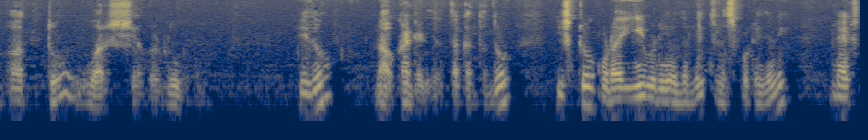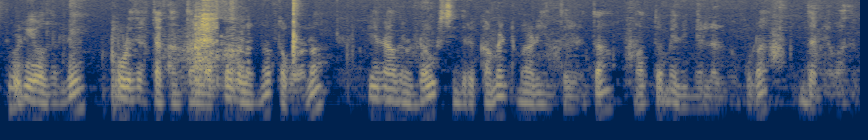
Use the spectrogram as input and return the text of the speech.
ಹತ್ತು ವರ್ಷಗಳು. ಇದು ನಾವು ಕಂಡುಹಿಡಿದಿರ್ತಕ್ಕಂಥದ್ದು. ಇಷ್ಟು ಕೂಡ ಈ ವಿಡಿಯೋದಲ್ಲಿ ತಿಳಿಸ್ಕೊಟ್ಟಿದ್ದೀನಿ. ನೆಕ್ಸ್ಟ್ ವಿಡಿಯೋದಲ್ಲಿ ಉಳಿದಿರ್ತಕ್ಕಂಥ ಲೆಕ್ಕಗಳನ್ನು ತಗೊಳ್ಳೋಣ. ಏನಾದರೂ ಡೌಟ್ಸ್ ಇದ್ದರೆ ಕಮೆಂಟ್ ಮಾಡಿ ಅಂತ ಹೇಳ್ತಾ ಮತ್ತೊಮ್ಮೆ ನಿಮ್ಮೆಲ್ಲರಿಗೂ ಕೂಡ ಧನ್ಯವಾದಗಳು.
